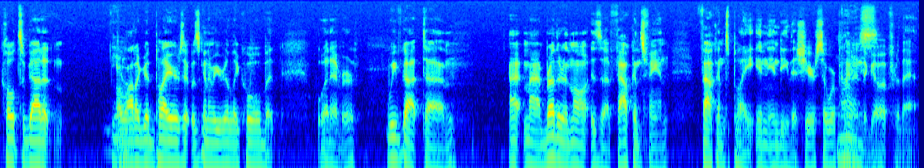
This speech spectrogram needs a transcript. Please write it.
Colts have got it, Yeah. a lot of good players. It was going to be really cool, but whatever. We've got um, I, my brother in law is a Falcons fan. Falcons play in Indy this year, so we're planning Nice. to go up for that.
